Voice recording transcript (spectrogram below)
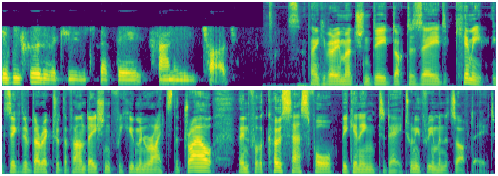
every further accused that they finally charge. Thank you very much indeed, Dr. Zaid Kimmie, Executive Director at the Foundation for Human Rights. The trial then for the COSAS 4 beginning today, 23 minutes after 8.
